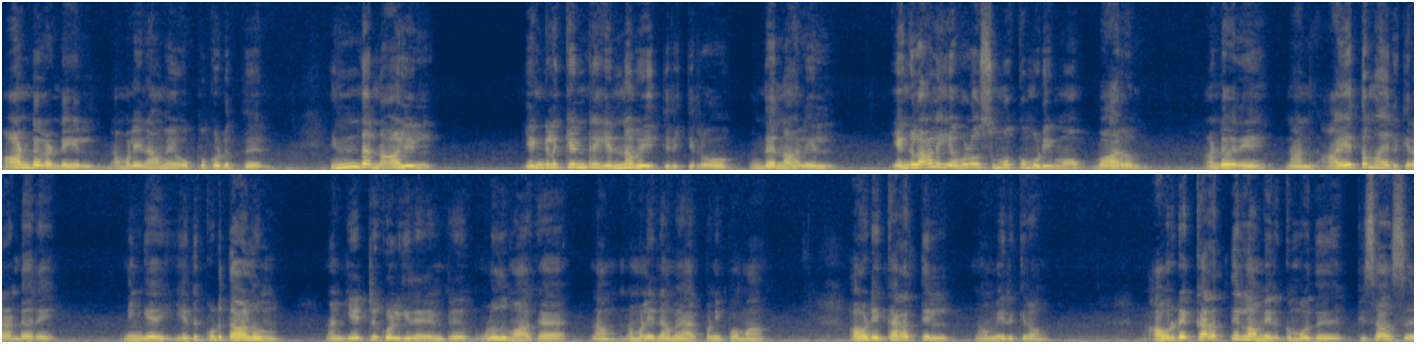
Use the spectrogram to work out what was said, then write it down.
ஆண்டரண்டையில் நம்மளை நாமே ஒப்பு கொடுத்து இந்த நாளில் எங்களுக்கென்று என்ன வைத்திருக்கிறோ இந்த நாளில் எங்களால் எவ்வளோ சுமக்க முடியுமோ பாரம். ஆண்டவரே நான் ஆயத்தமாக இருக்கிறேன் ஆண்டவரே. நீங்கள் எது கொடுத்தாலும் நான் ஏற்றுக்கொள்கிறேன் என்று முழுதுமாக நாம் நம்மளை நாம் அர்ப்பணிப்போமா? அவருடைய கரத்தில் நாம் இருக்கிறோம். அவருடைய கரத்தில் நாம் இருக்கும்போது பிசாசு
